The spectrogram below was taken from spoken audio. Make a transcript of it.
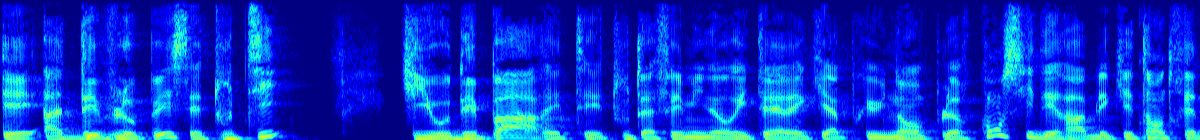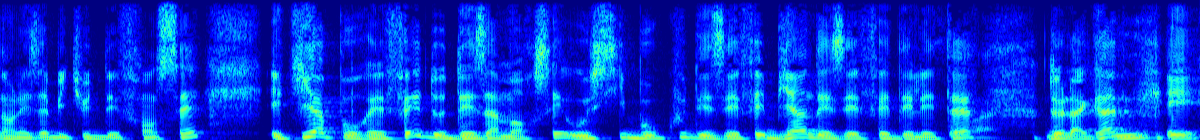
et a développé cet outil qui au départ était tout à fait minoritaire et qui a pris une ampleur considérable et qui est entré dans les habitudes des Français et qui a pour effet de désamorcer aussi beaucoup des effets, bien des effets délétères de la grève. Et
